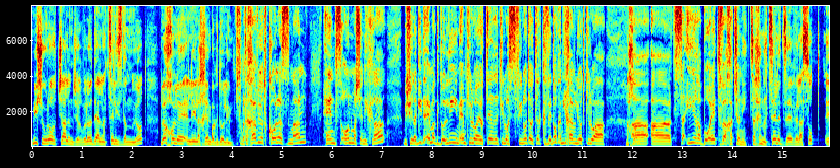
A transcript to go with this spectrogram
מי שהוא לא challenger ולא יודע לנצל הזדמנויות, לא יכול להילחם בגדולים. זאת אומרת, אתה חייב להיות כל הזמן hands on, מה שנקרא, בשביל להגיד, הם הגדולים, הם כאילו היותר, כאילו הספינות היותר כבדות, אני חייב להיות כאילו נכון. הצעיר, הבועט והחדשני. צריך לנצל את זה ולעשות אה,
